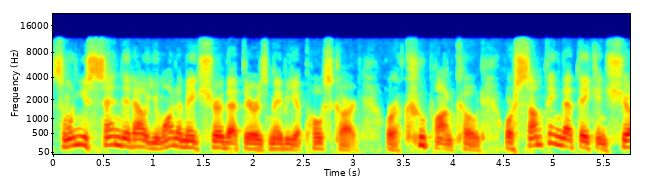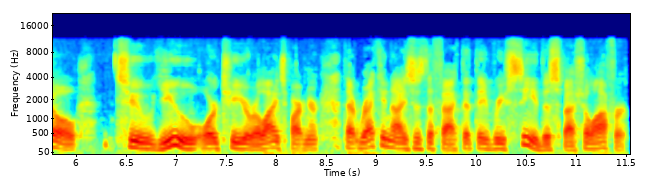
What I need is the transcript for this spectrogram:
So when you send it out, you want to make sure that there's maybe a postcard or a coupon code or something that they can show to you or to your alliance partner that recognizes the fact that they've received this special offer.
